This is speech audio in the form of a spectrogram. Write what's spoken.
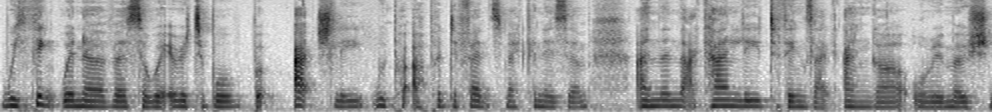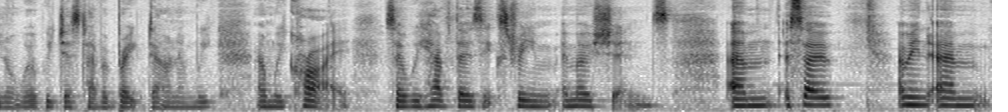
we think we're nervous or we're irritable but actually we put up a defense mechanism and then that can lead to things like anger or emotional where we just have a breakdown and we and we cry. So we have those extreme emotions. Um so i mean um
